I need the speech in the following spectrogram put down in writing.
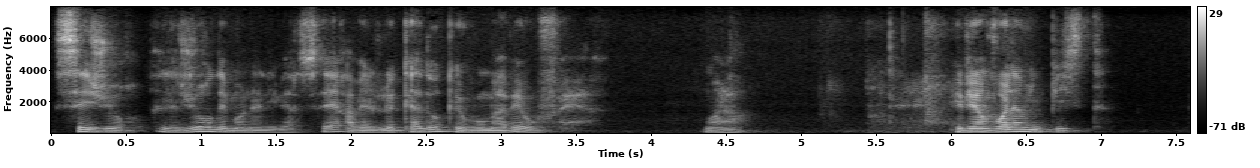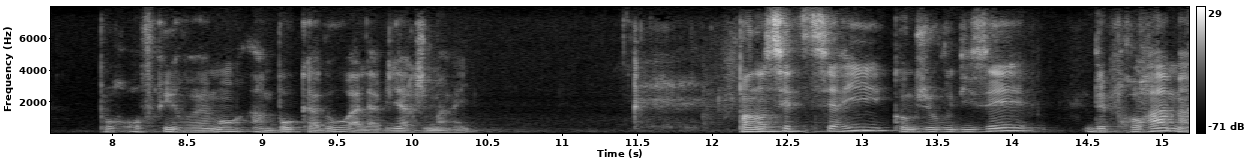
ces jours, le jour de mon anniversaire, avec le cadeau que vous m'avez offert. Voilà. Eh bien, voilà une piste pour offrir vraiment un beau cadeau à la Vierge Marie. Pendant cette série, comme je vous disais, des programmes,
